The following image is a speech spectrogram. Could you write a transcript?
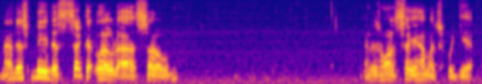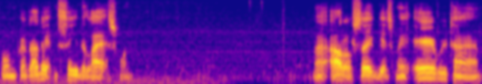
Now this be the second load I sold. I just want to see how much we get for them because I didn't see the last one. My auto save gets me every time.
